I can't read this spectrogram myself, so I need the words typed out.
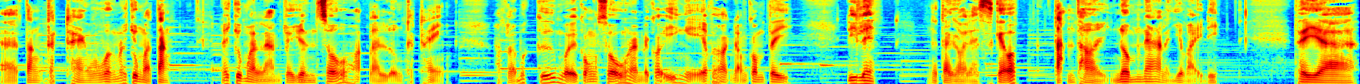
à, tăng khách hàng vân vân. Nói chung là tăng. Nói chung là làm cho doanh số hoặc là lượng khách hàng hoặc là bất cứ một cái con số nào nó có ý nghĩa với hoạt động công ty đi lên. Người ta gọi là scale up. Tạm thời nôm na là như vậy đi. Thì à,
